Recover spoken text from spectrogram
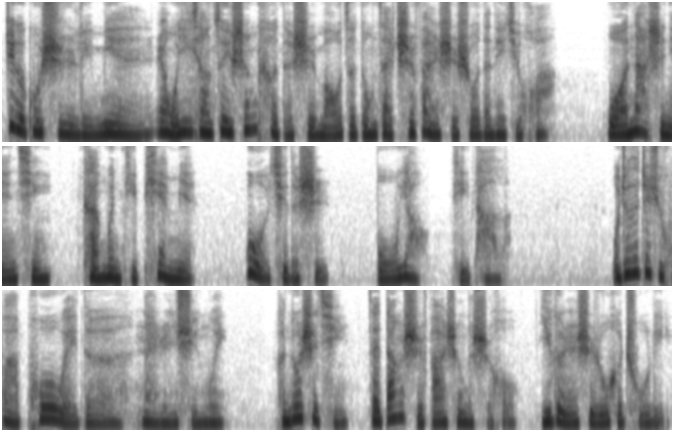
这个故事里面让我印象最深刻的是毛泽东在吃饭时说的那句话：“我那时年轻，看问题片面，过去的事，不要提它了。”我觉得这句话颇为的耐人寻味。很多事情在当时发生的时候，一个人是如何处理，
